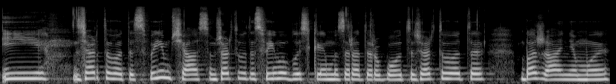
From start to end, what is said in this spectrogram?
і жертвувати своїм часом, жертвувати своїми близькими заради роботи, жертвувати бажаннями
